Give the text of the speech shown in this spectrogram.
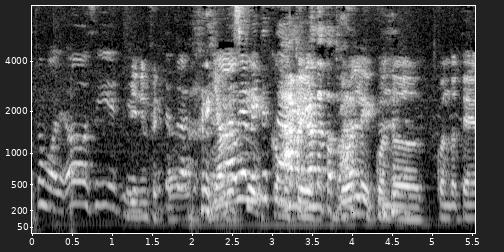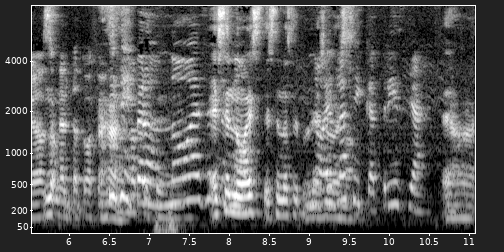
es como de, oh, sí, este, Bien el infectado. tatuaje. Ya No, ves obviamente que como está. que duele cuando, cuando te hacen No. el tatuaje. Sí, sí, pero te- no es. Ese no es, ese no es el problema. No, es no la es- cicatriz ya. Ah.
